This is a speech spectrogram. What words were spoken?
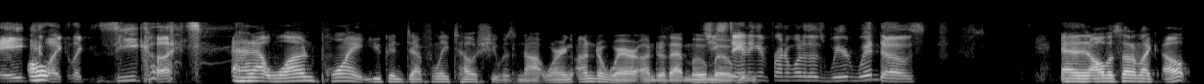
A Oh. like like Z cuts. And at one point, you can definitely tell she was not wearing underwear under that moo She's standing in front of one of those weird windows. And then all of a sudden, I'm like, oh,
